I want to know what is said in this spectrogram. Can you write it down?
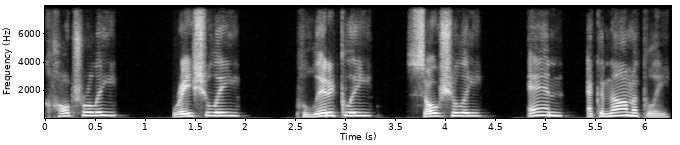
culturally, racially, politically, socially, and economically,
